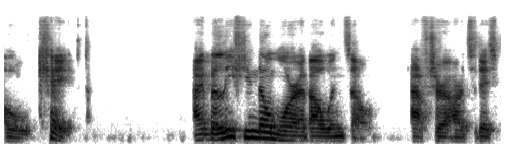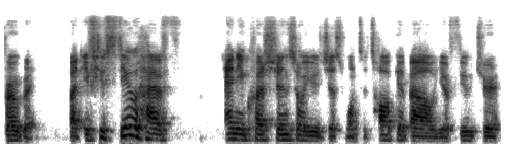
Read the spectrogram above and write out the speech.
Okay. I believe you know more about Wenzao after our today's program. But if you still have any questions or you just want to talk about your future,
